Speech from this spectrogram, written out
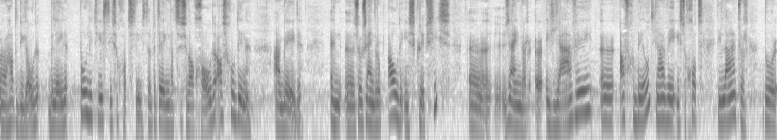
uh, hadden de Joden beleden polytheïstische godsdienst. Dat betekent dat ze zowel goden als godinnen aanbeden. En uh, zo zijn er op oude inscripties uh, zijn er, is Yahweh afgebeeld. Yahweh is de God die later door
